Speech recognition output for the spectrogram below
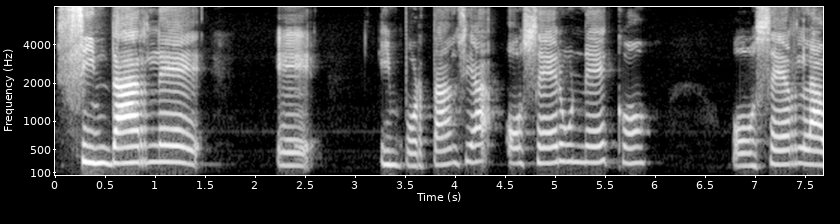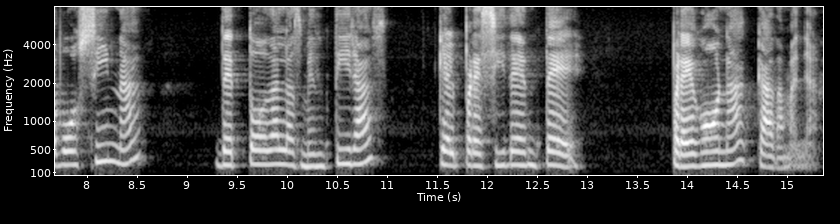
sin darle eh, importancia o ser un eco o ser la bocina de todas las mentiras que el presidente pregona cada mañana.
